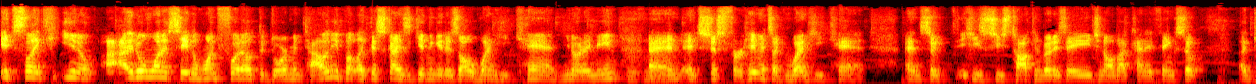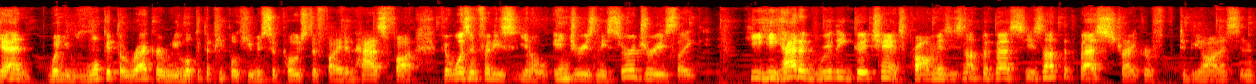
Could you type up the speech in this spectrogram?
it's like, you know, I don't want to say the one foot out the door mentality, but like this guy's giving it his all when he can. You know what I mean? Mm-hmm. And it's just for him, it's like when he can. And so he's he's talking about his age and all that kind of thing. So again, when you look at the record, when you look at the people he was supposed to fight and has fought, if it wasn't for these, you know, injuries and these surgeries, like he he had a really good chance. Problem is, he's not the best. He's not the best striker, to be honest. And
